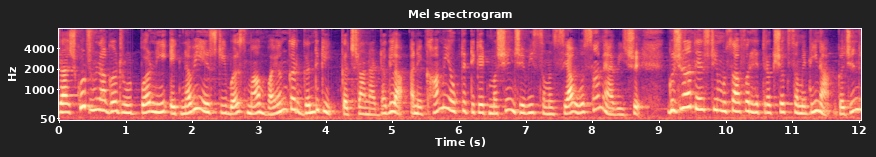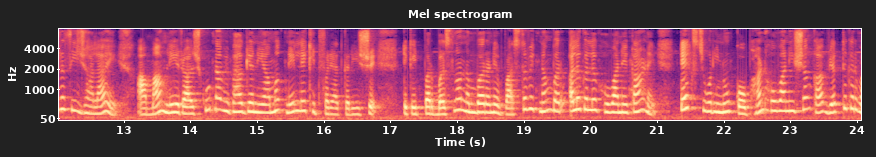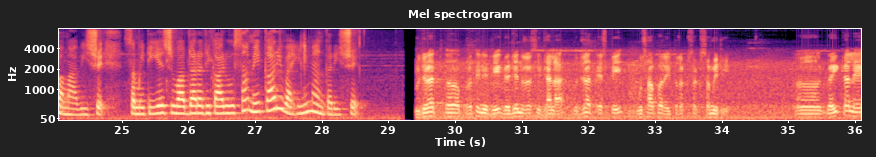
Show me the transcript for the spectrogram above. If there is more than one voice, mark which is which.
Speaker 1: Rajkot Junagadh route પરની એક નવી એસટી બસમાં ભયંકર ગંદકી, કચરાના ઢગલા અને ખામીયુક્ત ટિકિટ મશીન જેવી સમસ્યાઓ સામે આવી છે. ગુજરાત એસટી મુસાફર હિતરક્ષક સમિતિના ગજેન્દ્રસિંહ ઝાલાએ આ મામલે રાજકોટના વિભાગીય નિયામકને લેખિત ફરિયાદ કરી છે. ટિકિટ પર બસનો નંબર અને વાસ્તવિક નંબર અલગ અલગ હોવાને કારણે ટેક્સ ચોરીનું કૌભાંડ હોવાની શંકા વ્યક્ત કરવામાં આવી છે. સમિતિએ જવાબદાર અધિકારીઓ સામે કાર્યવાહીની માંગ કરી છે.
Speaker 2: ગુજરાત પ્રતિનિધિ ગજેન્દ્રસિંહ ઝાલા, ગુજરાત એસટી મુસાફર હિતરક્ષક સમિતિ. ગઈકાલે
